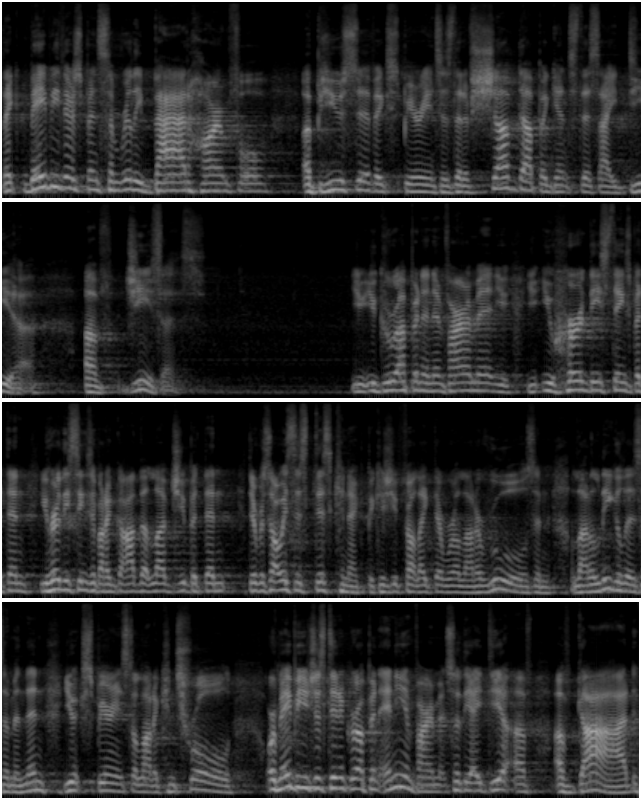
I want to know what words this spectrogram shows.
Like maybe there's been some really bad, harmful, abusive experiences that have shoved up against this idea of Jesus. You, you grew up in an environment, you, you, you heard these things, but then you heard these things about a God that loved you, but then there was always this disconnect because you felt like there were a lot of rules and a lot of legalism, and then you experienced a lot of control or maybe you just didn't grow up in any environment. So the idea of, of God,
